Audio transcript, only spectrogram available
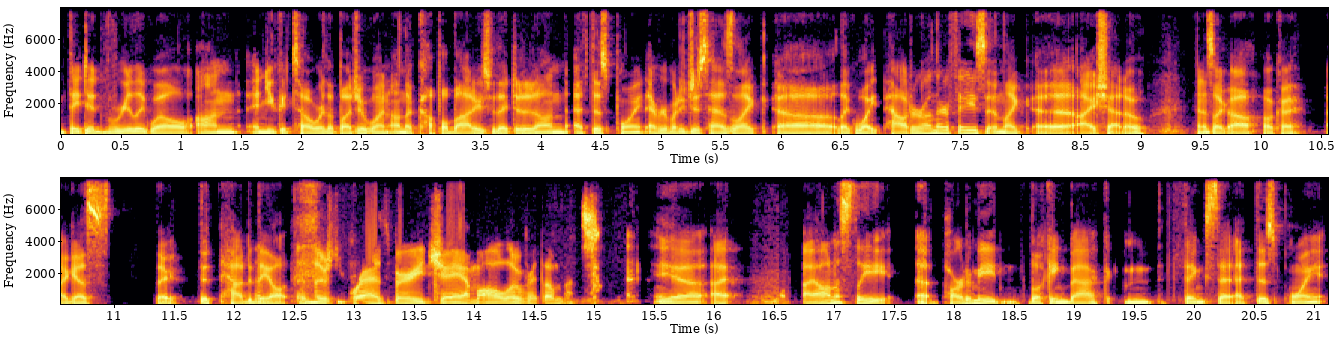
they did really well on, and you could tell where the budget went on the couple bodies where they did it on. At this point, everybody just has like uh like white powder on their face and like uh, eyeshadow, and it's like, oh, okay, I guess. They, that- how did they all? And there's raspberry jam all over them. It's, Yeah, I I honestly, uh, part of me looking back mm, thinks that at this point,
